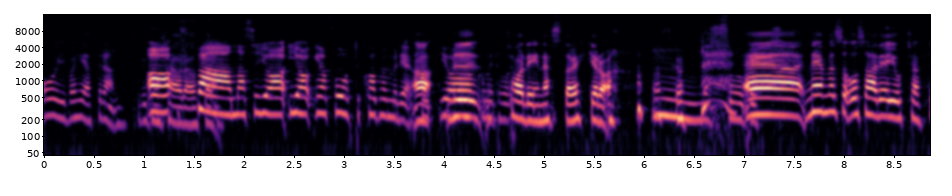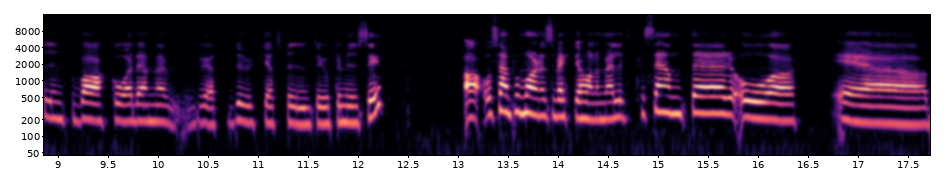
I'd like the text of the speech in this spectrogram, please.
Oj, vad heter den? Så du kan Ja fan alltså jag, jag, jag får återkomma med det för Ja, jag vi kommer inte ihåg. tar det i nästa vecka då. Mm, så gott. Eh, nej men så, och så hade jag gjort så här fint på bakgården med du vet dukat fint och gjort det mysigt. Ja, och sen på morgonen så väckte jag honom med lite presenter och eh,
